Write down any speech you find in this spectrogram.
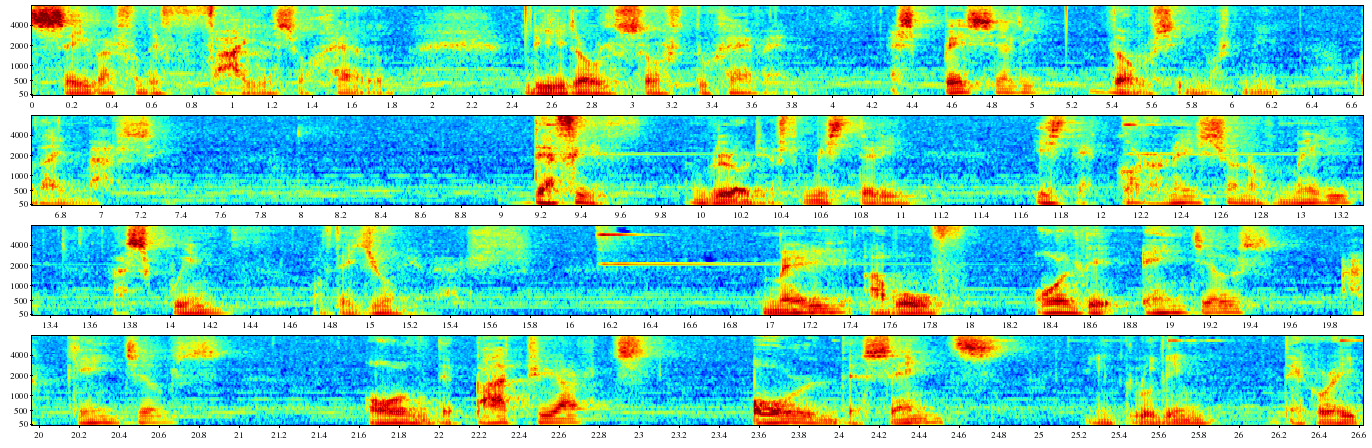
save us from the fires of hell. Lead all souls to heaven, especially those in most need of thy mercy. The fifth glorious mystery is the coronation of Mary as Queen of the universe. Mary, above all the angels, archangels, all the patriarchs, all the saints, including the great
